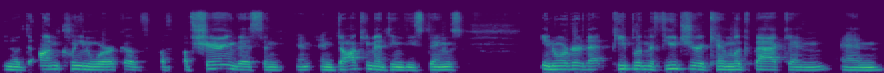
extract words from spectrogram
you know the unclean work of of, of sharing this and, and and documenting these things in order that people in the future can look back and and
